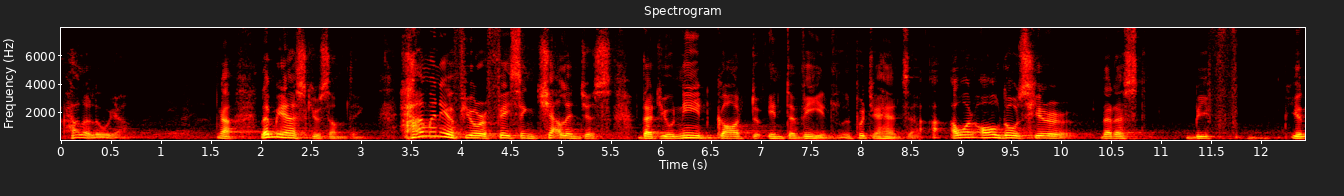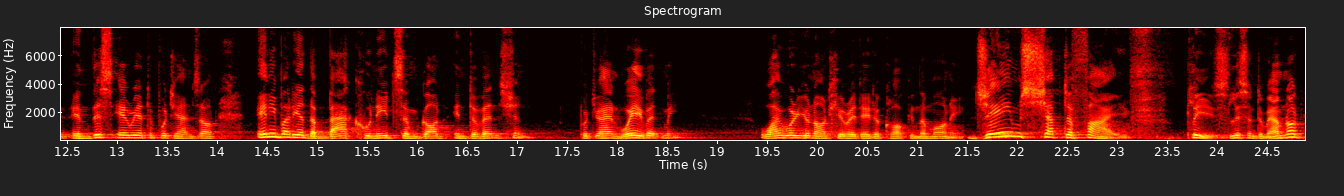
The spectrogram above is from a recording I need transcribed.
Hallelujah. Now, let me ask you something. How many of you are facing challenges that you need God to intervene? Put your hands up. I want all those here that are in, in this area to put your hands down. Anybody at the back who needs some God intervention? Put your hand, wave at me. Why were you not here at 8 o'clock in the morning? James chapter 5. Please listen to me. I'm not,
